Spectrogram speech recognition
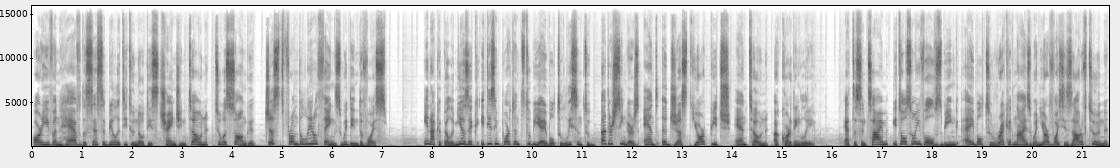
or even have the sensibility to notice change in tone to a song just from the little things within the voice. In a cappella music, it is important to be able to listen to other singers and adjust your pitch and tone accordingly. At the same time, it also involves being able to recognize when your voice is out of tune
